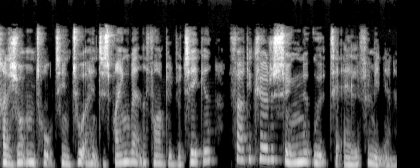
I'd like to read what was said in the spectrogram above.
traditionen tro til en tur hen til springvandet foran biblioteket, før de kørte syngende ud til alle familierne.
